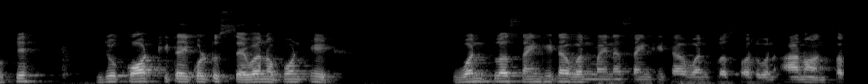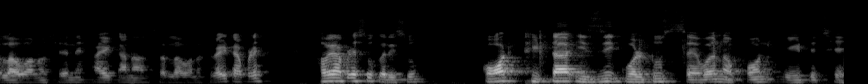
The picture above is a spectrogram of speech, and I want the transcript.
ઓકે જો cot theta equal to seven upon eight one plus sine theta one minus sine theta one plus cos one આનો આન્સર લાવવાનો છે અને આ એક આનો આન્સર લાવવાનો છે. રાઈટ આપણે? હવે આપણે શું કરીશું? Cot theta is equal to seven upon eight છે.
